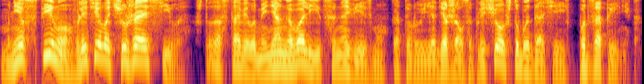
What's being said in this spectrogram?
Мне в спину влетела чужая сила, что заставило меня навалиться на ведьму, которую я держал за плечо, чтобы дать ей подзатыльник.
